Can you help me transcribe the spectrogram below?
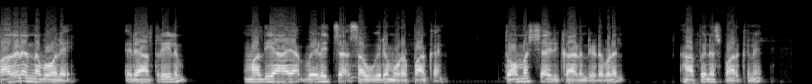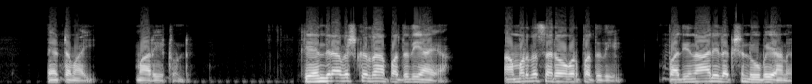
പകലെന്ന പോലെ രാത്രിയിലും മതിയായ വെളിച്ച സൗകര്യം ഉറപ്പാക്കാൻ തോമസ് ചാഴിക്കാടിന്റെ ഇടപെടൽ ഹാപ്പിനെസ് പാർക്കിന് നേട്ടമായി മാറിയിട്ടുണ്ട്. കേന്ദ്രാവിഷ്കൃത പദ്ധതിയായ അമൃത സരോവർ പദ്ധതിയിൽ പതിനാല് ലക്ഷം രൂപയാണ്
